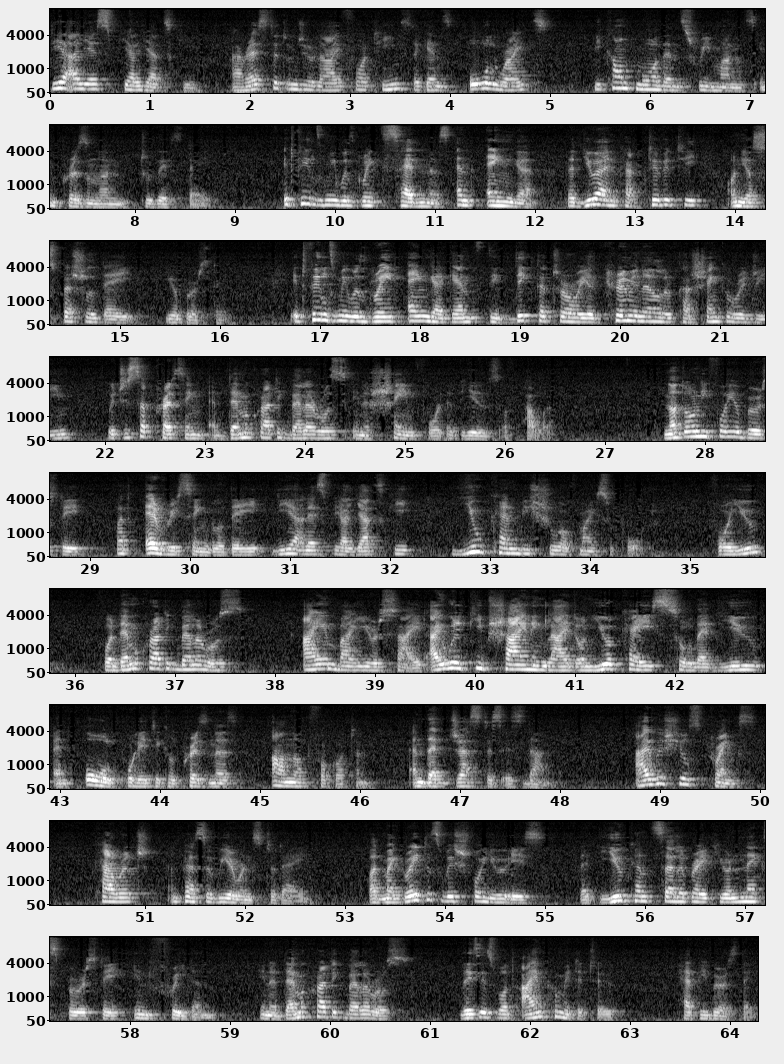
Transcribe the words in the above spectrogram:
Dear Ales Bialyatsky, arrested on July 14th against all rights, we count more than three months imprisonment to this day. It fills me with great sadness and anger that you are in captivity on your special day, your birthday. It fills me with great anger against the dictatorial criminal Lukashenko regime, which is suppressing a democratic Belarus in a shameful abuse of power. Not only for your birthday, but every single day, dear Ales Bialyatsky, you can be sure of my support. For you, for democratic Belarus, I am by your side. I will keep shining light on your case so that you and all political prisoners are not forgotten and that justice is done. I wish you strength, courage and perseverance today. But my greatest wish for you is that you can celebrate your next birthday in freedom, in a democratic Belarus. This is what I'm committed to. Happy birthday.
